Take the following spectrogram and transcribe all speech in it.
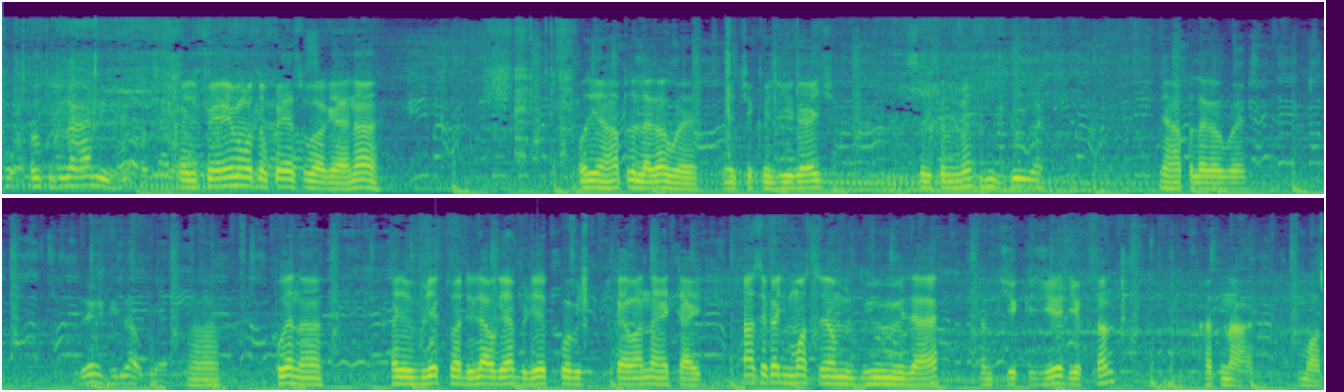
कुछ लगा नहीं है पेड़ में मतलब कैस हुआ गया है ना? और यहाँ पर लगा हुआ है। ये चेक कीजिए गाइज़ साइकिल में। यहाँ पर लगा हुआ है। ब्रेक ढीला हो गया। हाँ। पूरा ना अरे ब्रेक थोड़ा ढीला हो गया ब्रेक को भी करवाना है टाइट यहाँ से कहीं मस्त व्यू मिल रहा है। हम चेक कीजिए रिएक्शन खतरनाक मौत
